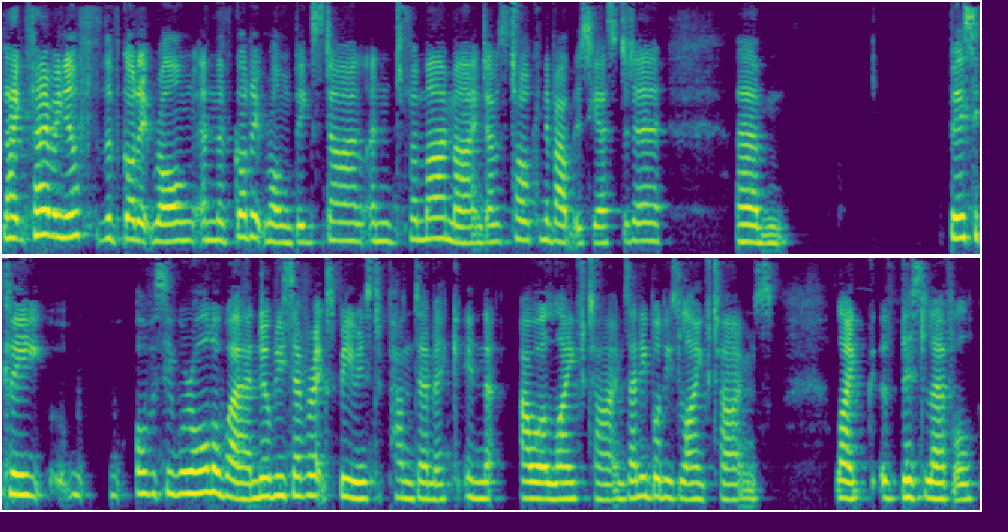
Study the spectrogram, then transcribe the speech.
like, fair enough, they've got it wrong, and they've got it wrong big style. And for my mind, I was talking about this yesterday. Um, basically, obviously, we're all aware nobody's ever experienced a pandemic in our lifetimes, anybody's lifetimes, like this level.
